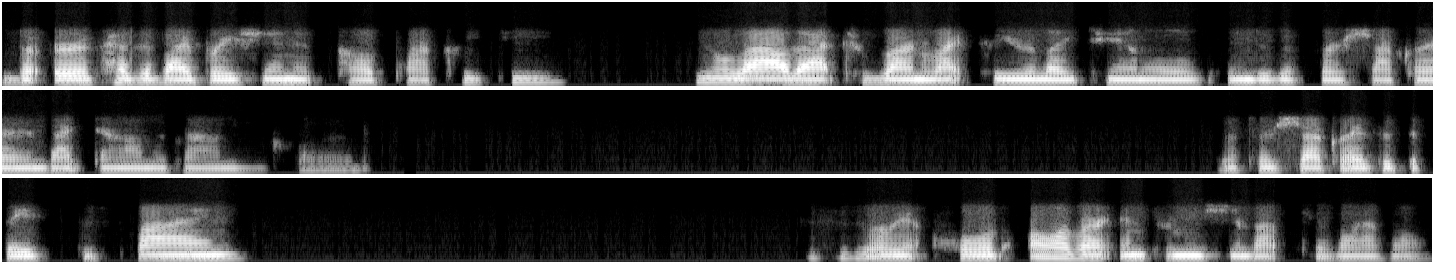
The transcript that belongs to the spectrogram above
The earth has a vibration, it's called Prakriti. You allow that to run right through your light channels into the first chakra and back down the grounding cord. The first chakra is at the base of the spine. This is where we hold all of our information about survival.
